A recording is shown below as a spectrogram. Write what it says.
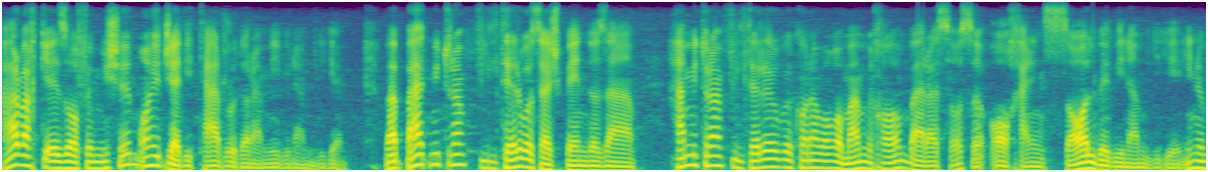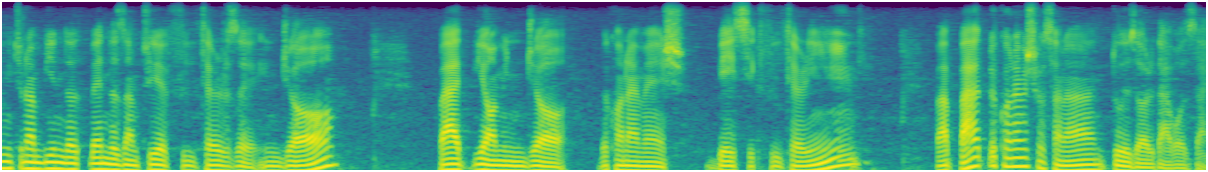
هر وقت که اضافه میشه ماه جدیدتر رو دارم می‌بینم دیگه. و بعد می‌تونم فیلتر واسش بندازم. هم می‌تونم فیلتر رو بکنم آقا من می‌خوام بر اساس آخرین سال ببینم دیگه. اینو می‌تونم بندازم توی filters اینجا بعد بیام اینجا بکنمش basic filtering و بعد بکنمش مثلا 2012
